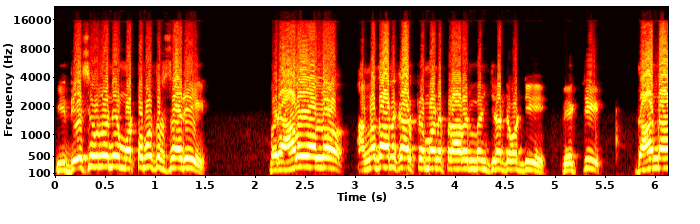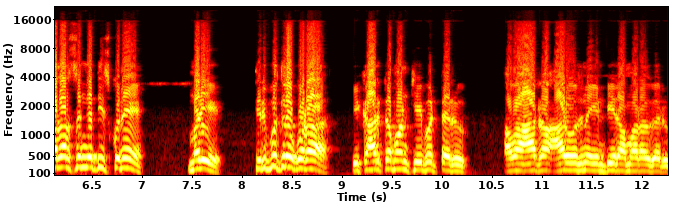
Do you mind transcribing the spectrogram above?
ఈ దేశంలోనే మొట్టమొదటిసారి మరి ఆలయాల్లో అన్నదాన కార్యక్రమాన్ని ప్రారంభించినటువంటి వ్యక్తి దాన్ని ఆదర్శంగా తీసుకునే మరి తిరుపతిలో కూడా ఈ కార్యక్రమాన్ని చేపట్టారు. ఆ- ఆ- రోజున ఎన్టీ రామారావు గారు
